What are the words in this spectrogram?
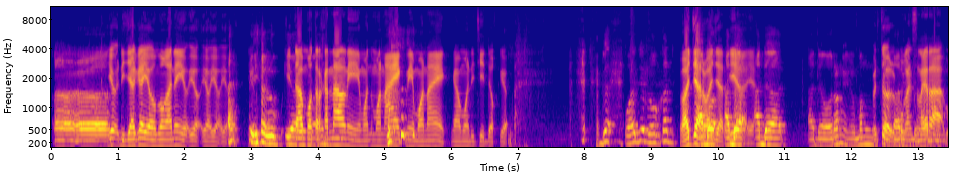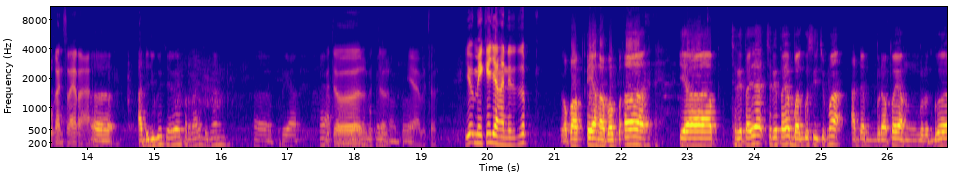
Eh, Yuk dijaga ya omongannya yuk yuk yuk yuk yuk. iya, lu- Kita iya, mau terkenal nih, mau mau naik nih, mau naik, nggak mau dicidok yuk. Enggak, wajar dong kan. Wajar, ada, wajar. Ada, Iya, iya. ada ada orang yang emang Betul, bukan dengan- selera, bukan selera. eh, ada juga cewek yang tertarik dengan eh, pria. eh, Betul, betul. makanya nonton. Ya, betul. Yuk mic-nya jangan ditutup. Gak apa-apa, ya nggak apa-apa. Eh, ya ceritanya ceritanya bagus sih, cuma ada beberapa yang menurut gua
